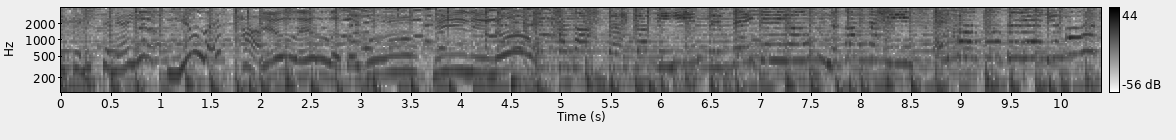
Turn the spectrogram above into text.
انت لسه نايم؟ يلا اصحى. يلا يلا بقوم. فيني نوم. اصحى صحصح كافيين في بداية اليوم. مصحصحين الفرصة تراقي فوق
